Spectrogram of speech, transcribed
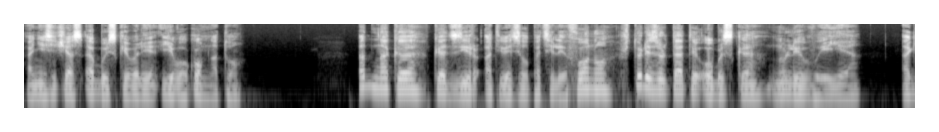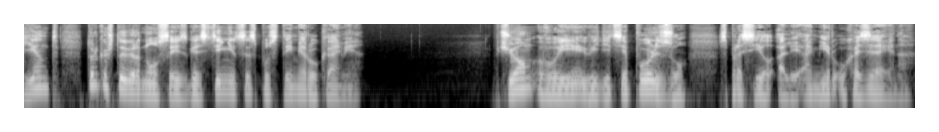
Они сейчас обыскивали его комнату». Однако Кадзир ответил по телефону, что результаты обыска нулевые. Агент только что вернулся из гостиницы с пустыми руками. «В чем вы видите пользу?» — спросил Али Амир у хозяина.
